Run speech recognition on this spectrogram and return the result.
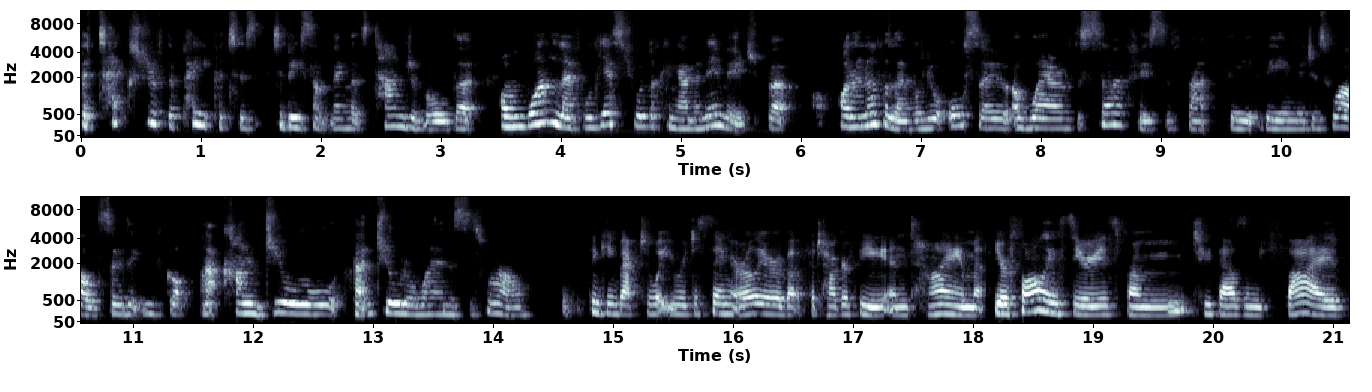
the texture of the paper to, to be something that's tangible, that on one level, yes, you're looking at an image, but on another level, you're also aware of the surface of that the, the image as well, so that you've got that kind of dual that dual awareness as well thinking back to what you were just saying earlier about photography and time, your Falling series from 2005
